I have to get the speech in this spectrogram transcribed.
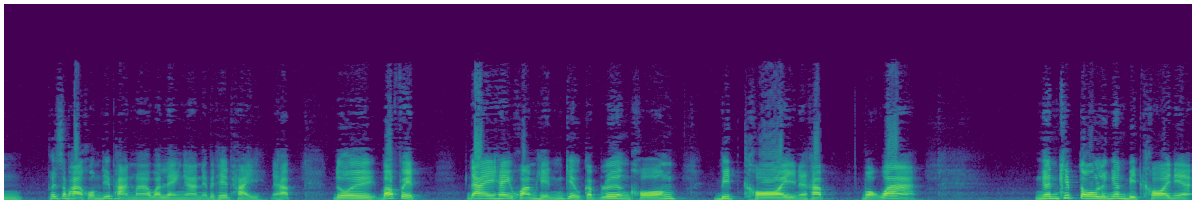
1 พฤษภาคมที่ผ่านมาวันแรงงานในประเทศไทยนะครับ โดยบัฟเฟตได้ให้ความเห็นเกี่ยวกับเรื่องของบิตคอยนะครับ บอกว่าเงินคริปโตหรือเงินบิตคอยเนี่ย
